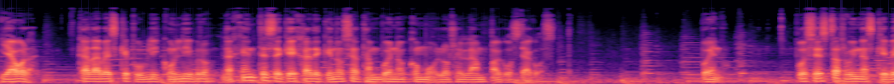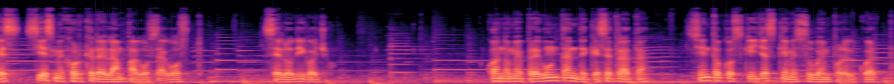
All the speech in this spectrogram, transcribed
Y ahora, cada vez que publico un libro, la gente se queja de que no sea tan bueno como Los Relámpagos de Agosto. Bueno, pues estas ruinas que ves sí es mejor que Relámpagos de Agosto, se lo digo yo. Cuando me preguntan de qué se trata, siento cosquillas que me suben por el cuerpo.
